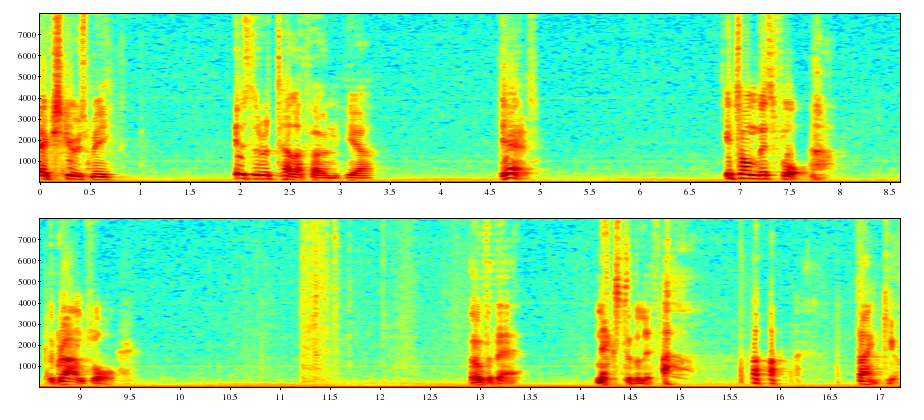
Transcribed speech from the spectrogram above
excuse me. Is there a telephone here? Yes. It's on this floor, the ground floor. Over there, next to the lift. Thank you.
